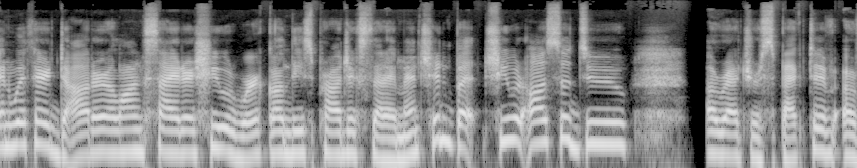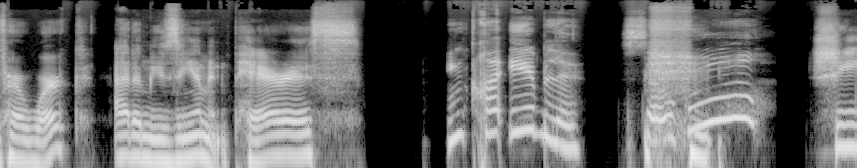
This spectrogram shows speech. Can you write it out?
And with her daughter alongside her, she would work on these projects that I mentioned, but she would also do a retrospective of her work at a museum in Paris. Increíble. So cool. She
